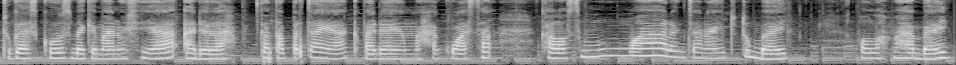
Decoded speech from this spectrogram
tugasku sebagai manusia adalah tetap percaya kepada yang maha kuasa. Kalau semua rencana itu tuh baik Allah maha baik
